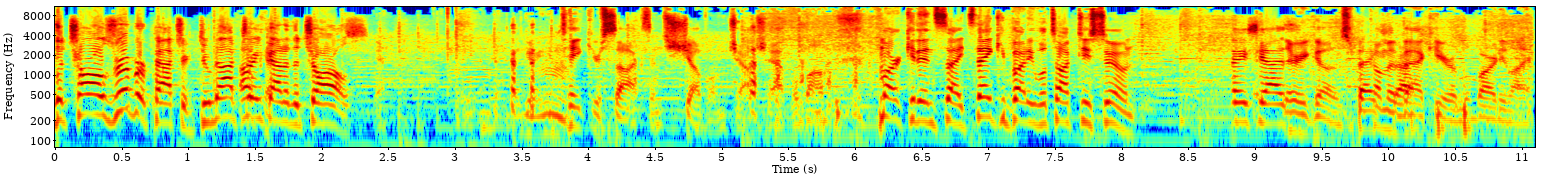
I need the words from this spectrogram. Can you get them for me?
the Charles River, Patrick. Do not drink okay. out of the Charles. Take your socks and shove them, Josh Appelbaum. Market Insights. Thank you, buddy. We'll talk to you soon. Thanks, guys. There he goes. Thanks, Coming back here, Lombardi line.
